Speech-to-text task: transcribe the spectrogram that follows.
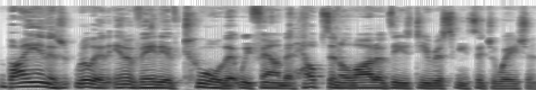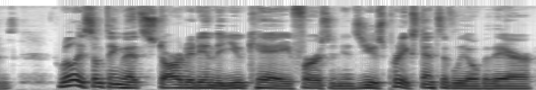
Buy-in is really an innovative tool that we found that helps in a lot of these de-risking situations. Really something that started in the UK first and is used pretty extensively over there.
